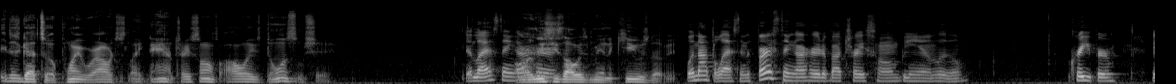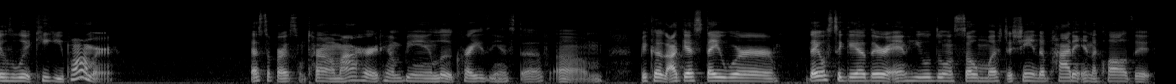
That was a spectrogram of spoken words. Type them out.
it just got to a point where I was just like, damn, Trey Songz always doing some shit. The last thing or I at least he's always being accused of it. Well, not the last thing. The first thing I heard about Trey Songz being a little creeper is with Keke Palmer. That's the first time I heard him being a little crazy and stuff. Um, because I guess they were they was together and he was doing so much that she ended up hiding in the closet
